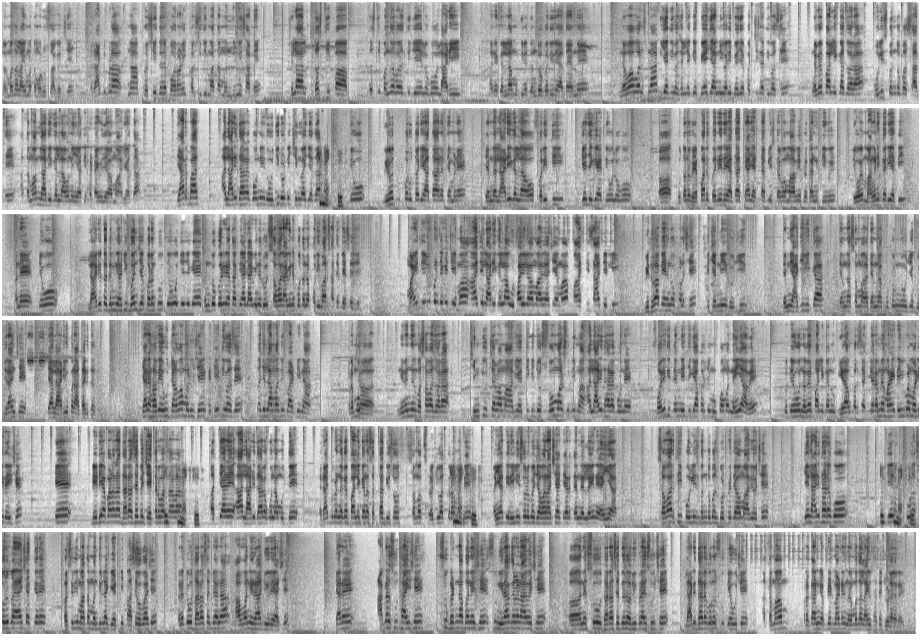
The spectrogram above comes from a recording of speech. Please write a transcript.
નર્મદા લાઈવમાં તમારું સ્વાગત છે. રાજપીપળાના પ્રસિદ્ધ અને પૌરાણિક હરસિદ્ધિ માતા મંદિરની સામે છેલ્લા દસથી દસથી પંદર વર્ષથી જે લોકો લારી અને ગલ્લા મૂકીને ધંધો કરી રહ્યા હતા એમને નવા વર્ષના બીજા દિવસે એટલે કે બે જાન્યુઆરી બે હજાર પચીસના દિવસે નગરપાલિકા દ્વારા પોલીસ બંદોબસ્ત સાથે આ તમામ લારી ગલ્લાઓને અહીંયાથી હટાવી દેવામાં આવ્યા હતા. ત્યારબાદ આ લારી ધારકોની રોજીરોટી છીનવાઈ જતા તેઓ વિરોધ ઉપર ઉતર્યા હતા અને તેમણે તેમના લારી ગલ્લાઓ ફરીથી જે જગ્યાએ તેઓ લોકો પોતાનો વેપાર કરી રહ્યા હતા, ત્યાં જ એસ્ટાબ્લિશ કરવામાં આવે પ્રકારની તેઓએ તેઓએ માંગણી કરી હતી. અને તેઓ, લારીઓ તો તેમની હજી બંધ છે, પરંતુ તેઓ જે જગ્યાએ ધંધો કરી રહ્યા હતા, ત્યાં જ આવીને રોજ સવારે આવીને પોતાના પરિવાર સાથે બેસે છે. માહિતી એવી પણ છે કે જેમાં આ જે લારી ગલ્લા ઉઠાવી લેવામાં આવ્યા છે, એમાં પાંચથી સાત જેટલી વિધવા બહેનો પણ છે, કે જેમની રોજી, તેમની આજીવિકા, તેમના સમા, તેમના કુટુંબનું જે ગુજરાન છે, ત્યાં લારી ઉપર આધારિત હતું. ત્યારે હવે એવું જાણવા મળ્યું છે કે તે દિવસે જિલ્લા આમ આદમી પાર્ટીના પ્રમુખ નિરંજન વસાવા દ્વારા ચીમકી ઉચ્ચારવામાં આવી હતી કે જો સોમવાર સુધીમાં આ લારી ધારકોને ફરીથી તેમની જગ્યા પર જો મૂકવામાં નહીં આવે તો તેઓ નગરપાલિકાનું ઘેરાવ કરશે. અત્યારે અમને માહિતી એવી પણ મળી રહી છે કે ડેડિયાપાડાના ધારાસભ્ય ચૈતર વસાવા અત્યારે આ લારી ધારકોના મુદ્દે રાજપીપળા નગરપાલિકાના સત્તાધીશો સમક્ષ રજૂઆત કરવા માટે અહીંયાથી રિલી સ્વરૂપે જવાના છે. ત્યારે તેમને લઈને અહીંયા સવારથી પોલીસ બંદોબસ્ત ગોઠવી દેવામાં આવ્યો છે જે લારી ધારકો જે પૂર્ણ. સ્વરૂપે આવ્યા છે અત્યારે હરસિદ્ધિ માતા મંદિરના ગેટની પાસે ઊભા છે અને તેઓ ધારાસભ્યના આવવાની રાહ જોઈ રહ્યા છે ત્યારે આગળ શું થાય છે શું ઘટના બને છે શું નિરાકરણ આવે છે અને શું ધારાસભ્યનો અભિપ્રાય શું છે લારી ધારકોનું શું કહેવું છે આ તમામ પ્રકારની અપડેટ માટે નર્મદા લાઈવ સાથે જોડાયેલા રહેજો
